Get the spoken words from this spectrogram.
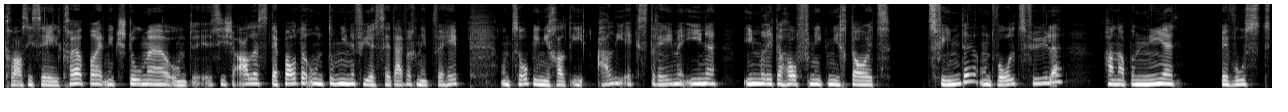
quasi Seele, Körper hat nicht gestummen und es ist alles, der Boden unter meinen Füßen hat einfach nicht verhebt. Und so bin ich halt in alle Extreme rein, immer in der Hoffnung, mich da jetzt zu finden und wohl zu fühlen, habe aber nie bewusst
